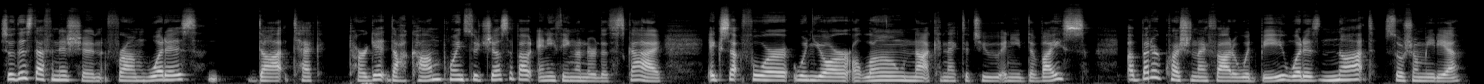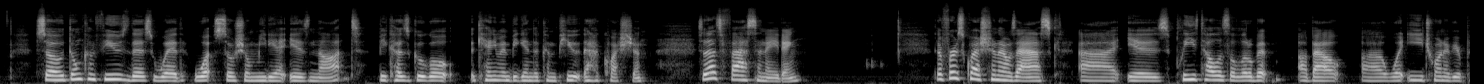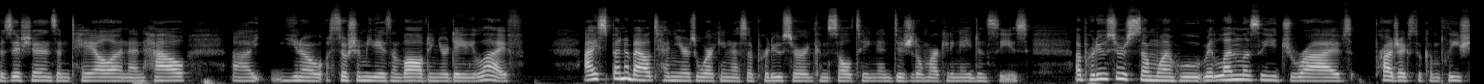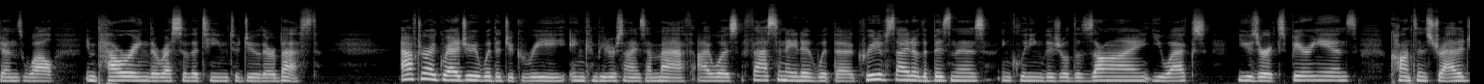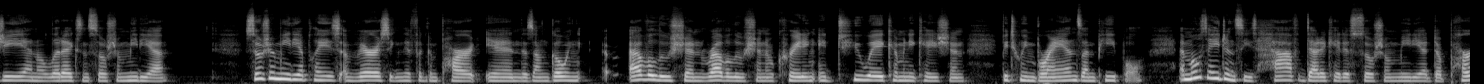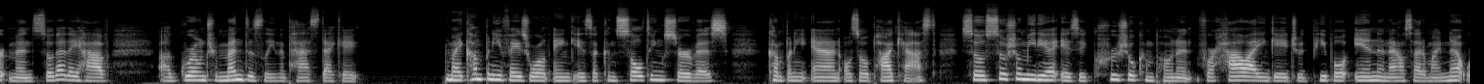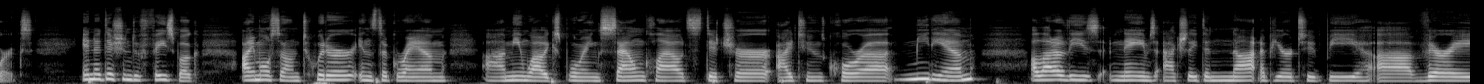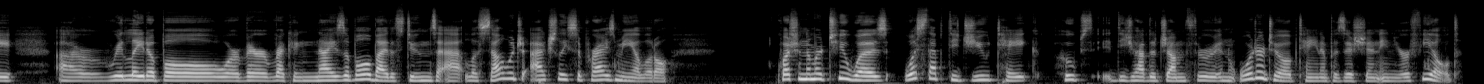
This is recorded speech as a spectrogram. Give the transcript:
So this definition from whatis.techtarget.com points to just about anything under the sky, except for when you're alone, not connected to any device. A better question I thought it would be, what is not social media? So don't confuse this with what social media is not, because Google can't even begin to compute that question. So that's fascinating. The first question I was asked uh, is please tell us a little bit about uh, what each one of your positions entail and, and how, uh, you know, social media is involved in your daily life. I spent about 10 years working as a producer in consulting and digital marketing agencies. A producer is someone who relentlessly drives projects to completions while empowering the rest of the team to do their best. After I graduated with a degree in computer science and math, I was fascinated with the creative side of the business, including visual design, UX, user experience, content strategy, analytics, and social media. Social media plays a very significant part in this ongoing evolution, revolution of creating a two-way communication between brands and people. And most agencies have dedicated social media departments so that they have uh, grown tremendously in the past decade. My company, Feis World Inc., is a consulting service company and also a podcast. So social media is a crucial component for how I engage with people in and outside of my networks. In addition to Facebook, I'm also on Twitter, Instagram, uh, meanwhile exploring SoundCloud, Stitcher, iTunes, Quora, Medium. A lot of these names actually did not appear to be uh, very uh, relatable or very recognizable by the students at Lasell, which actually surprised me a little. Question number two was What step did you take, hoops did you have to jump through in order to obtain a position in your field?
